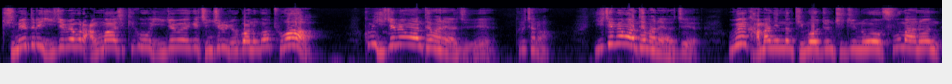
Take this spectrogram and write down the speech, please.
지네들이 이재명을 악마화 시키고 이재명에게 진실을 요구하는 거 좋아. 그럼 이재명한테만 해야지. 그렇잖아. 이재명한테만 해야지 왜 가만히 있는 김어준, 주진우, 수많은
